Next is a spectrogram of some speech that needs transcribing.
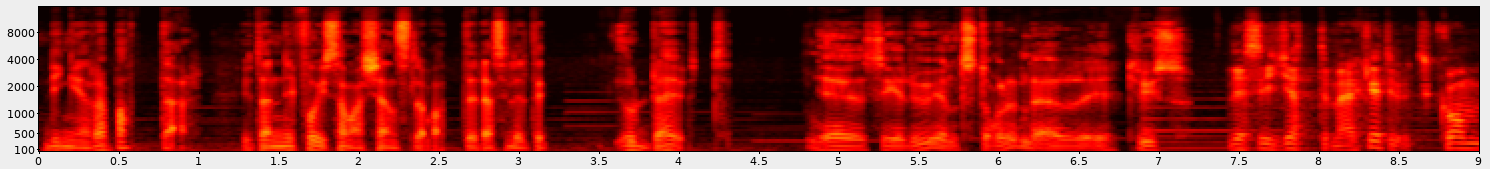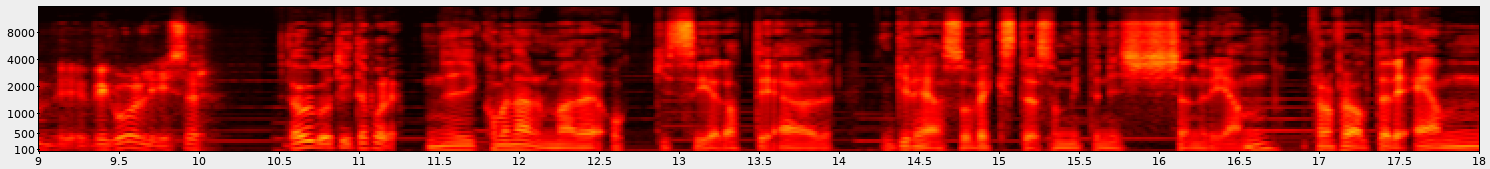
det är ingen rabatt där. Utan ni får ju samma känsla av att det där ser lite udda ut. Eh, ser du eldstaden där, eh, kryss? Det ser jättemärkligt ut. Kom, vi vi går och lyser. Ja, vi går och tittar på det. Ni kommer närmare och ser att det är gräs och växter som inte ni känner igen. Framförallt är det en,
